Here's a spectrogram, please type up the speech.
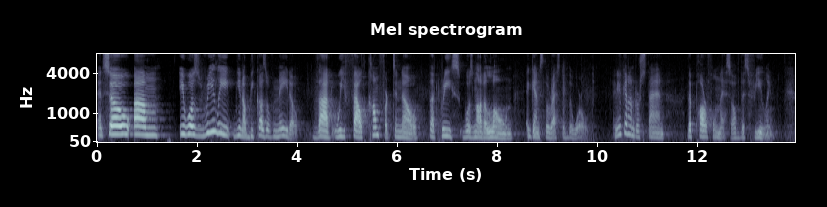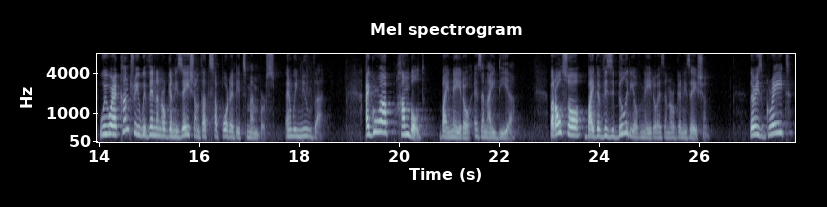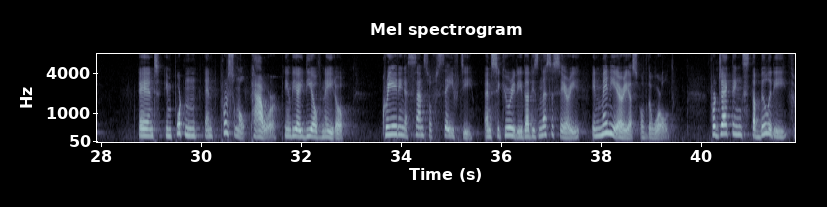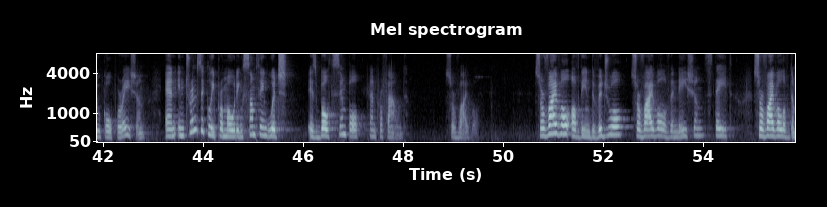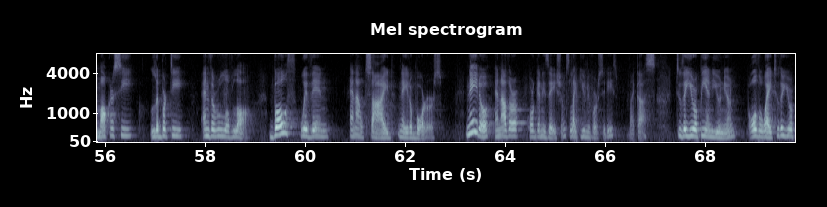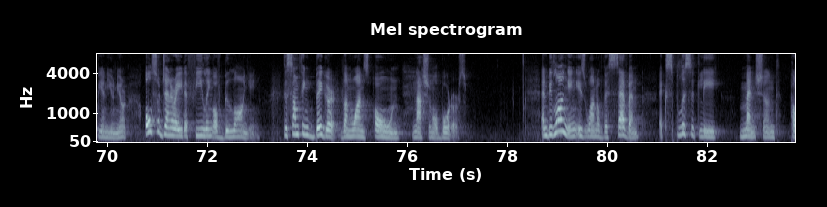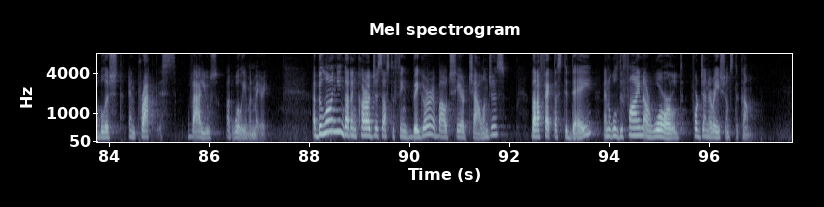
And so um, it was really, you know, because of NATO that we felt comfort to know that Greece was not alone against the rest of the world. And you can understand the powerfulness of this feeling. We were a country within an organization that supported its members, and we knew that. I grew up humbled by NATO as an idea, but also by the visibility of NATO as an organization. There is great and important and personal power in the idea of NATO creating a sense of safety and security that is necessary in many areas of the world, projecting stability through cooperation, and intrinsically promoting something which is both simple and profound, survival. Survival of the individual, survival of the nation, state, survival of democracy, liberty, and the rule of law, both within and outside NATO borders. NATO and other organizations like universities, like us, to the European Union, all the way to the European Union, also generate a feeling of belonging to something bigger than one's own national borders. And belonging is one of the seven explicitly mentioned, published, and practiced values at William and Mary. A belonging that encourages us to think bigger about shared challenges that affect us today and will define our world for generations to come.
